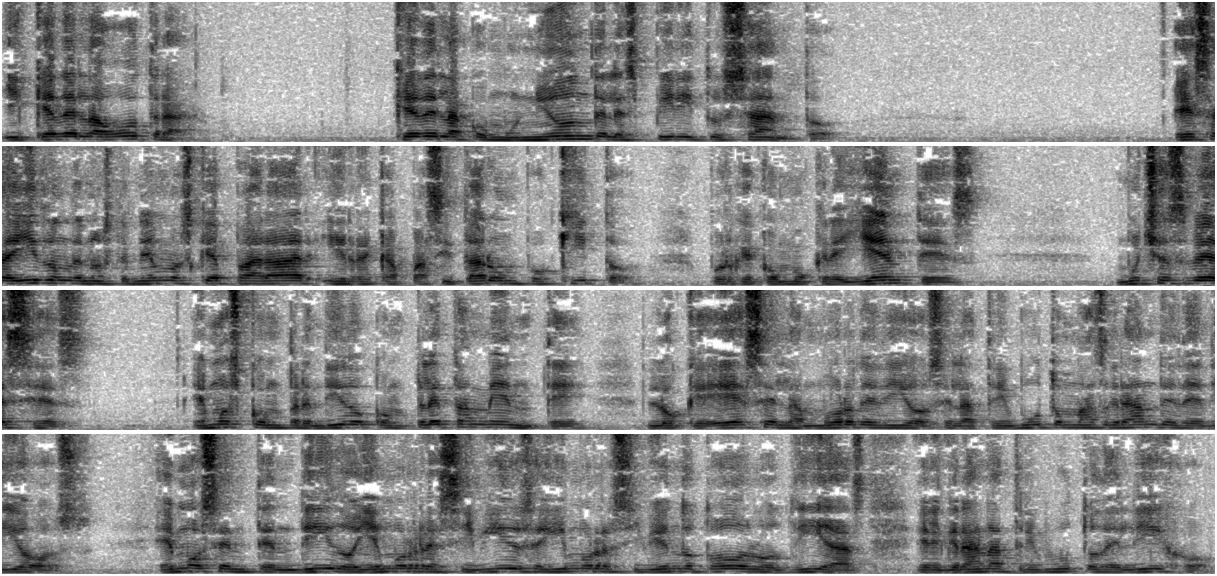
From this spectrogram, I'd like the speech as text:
¿Y qué de la otra? ¿Qué de la comunión del Espíritu Santo? Es ahí donde nos tenemos que parar y recapacitar un poquito, porque como creyentes muchas veces hemos comprendido completamente lo que es el amor de Dios, el atributo más grande de Dios. Hemos entendido y hemos recibido y seguimos recibiendo todos los días el gran atributo del Hijo,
